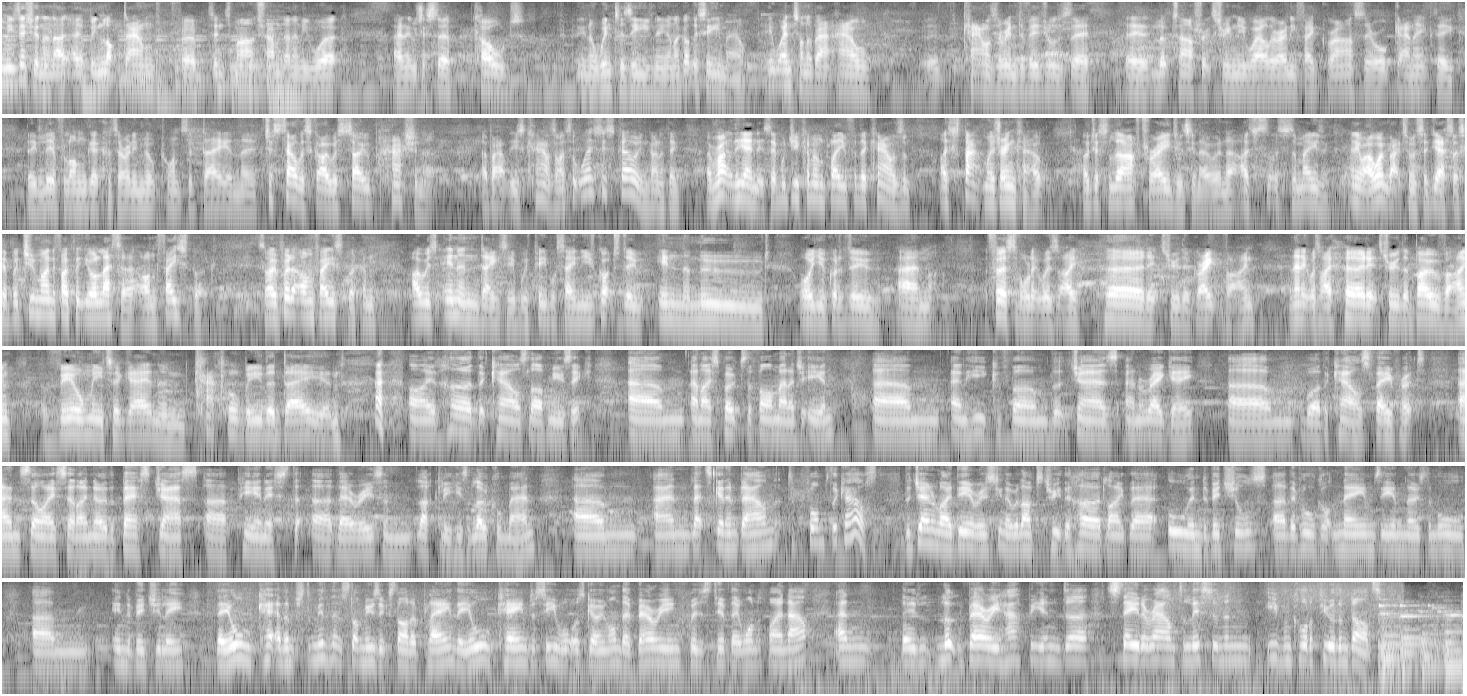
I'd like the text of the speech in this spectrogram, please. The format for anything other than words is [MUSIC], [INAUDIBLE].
musician and I, I've been locked down for since March. I haven't done any work, and it was just a cold, you know, winter's evening, and I got this email. It went on about how uh, cows are individuals. They're they're looked after extremely well. They're only fed grass. They're organic. They they live longer because they're only milked once a day. And they just tell this guy was so passionate about these cows. And I thought, where's this going, kind of thing. And right at the end, it said, would you come and play for the cows? And I spat my drink out. I just laughed for ages, you know, and I just thought this is amazing. Anyway, I went back to him and said, yes. I said, but do you mind if I put your letter on Facebook? So I put it on Facebook, and I was inundated with people saying, you've got to do in the mood, or you've got to do. Um, first of all, it was I heard it through the grapevine. And then it was I heard it through the bovine, veal meat again, and cattle be the day. And [LAUGHS] I had heard that cows love music, um, and I spoke to the farm manager Ian, um, and he confirmed that jazz and reggae um, were the cow's favourite. And so I said, I know the best jazz uh, pianist uh, there is, and luckily he's a local man. Um, and let's get him down to perform to the cows. The general idea is, you know, we love to treat the herd like they're all individuals. Uh, they've all got names. Ian knows them all um, individually. They all came, the minute the music started playing, they all came to see what was going on. They're very inquisitive. They want to find out, and they looked very happy and uh, stayed around to listen and even caught a few of them dancing.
